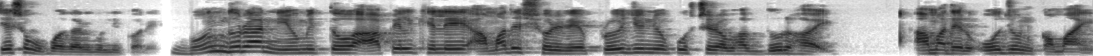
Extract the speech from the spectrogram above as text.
যেসব উপকারগুলি করে। বন্ধুরা, নিয়মিত আপেল খেলে আমাদের শরীরে প্রয়োজনীয় পুষ্টির অভাব দূর হয়, আমাদের ওজন কমায়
